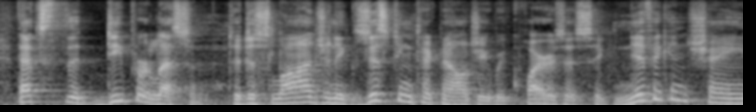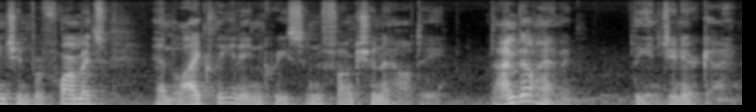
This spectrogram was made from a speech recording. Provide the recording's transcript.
That's the deeper lesson. To dislodge an existing technology requires a significant change in performance and likely an increase in functionality. I'm Bill Hammack, the Engineer Guy.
